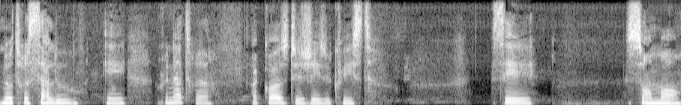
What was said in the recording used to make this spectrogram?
Notre salut est renaître à cause de Jésus-Christ. C'est sans mort.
